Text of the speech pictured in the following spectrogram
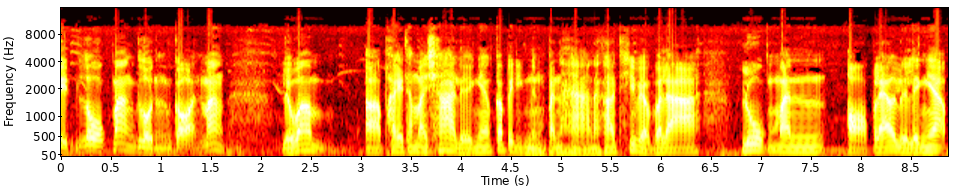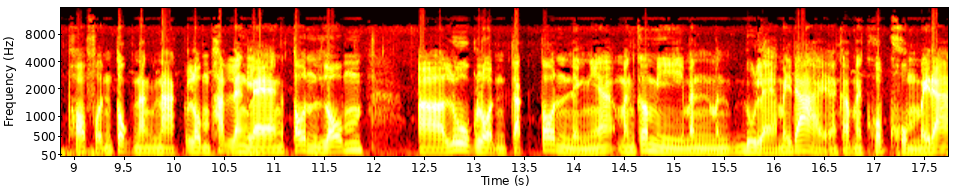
ติดโรคบ้างหล่นก่อนบ้างหรือว่าอ่าภัยธรรมชาติหรืออย่างเงี้ยก็เป็นอีกหนึ่งปัญหานะครับ ที่แบบเวลาลูกมัน ออกแล้วหรืออะไรเงี้ย พอฝนตกหนักๆลมพัดแรงๆต้นล้มลูกหล่นจากต้นอย่างเงี้ยมันก็มีมันมันดูแลไม่ได้นะครับมันควบคุมไม่ได้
